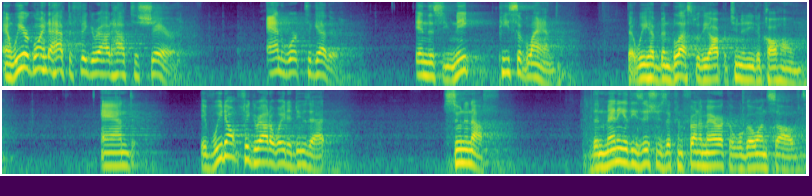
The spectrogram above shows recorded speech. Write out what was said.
And we are going to have to figure out how to share and work together in this unique piece of land that we have been blessed with the opportunity to call home. And if we don't figure out a way to do that soon enough, then many of these issues that confront America will go unsolved.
